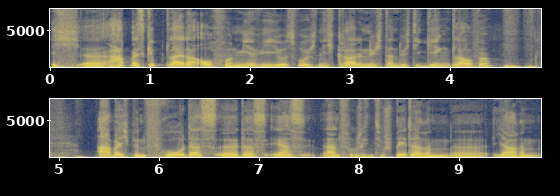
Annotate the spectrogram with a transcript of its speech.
ich äh, habe, es gibt leider auch von mir Videos, wo ich nicht gerade nüchtern durch die Gegend laufe. Aber ich bin froh, dass äh, das erst in Anführungsstrichen zu späteren äh, Jahren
